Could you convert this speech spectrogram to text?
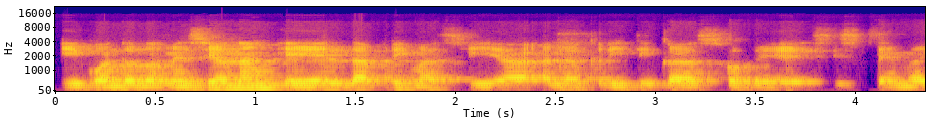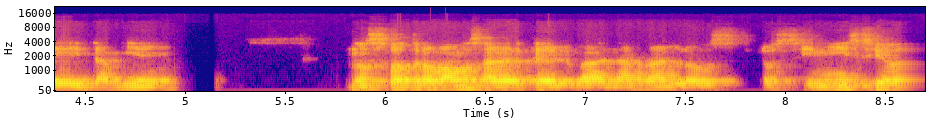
Y cuando nos mencionan que él da primacía a la crítica sobre el sistema y también nosotros vamos a ver que él va a narrar los, los inicios,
